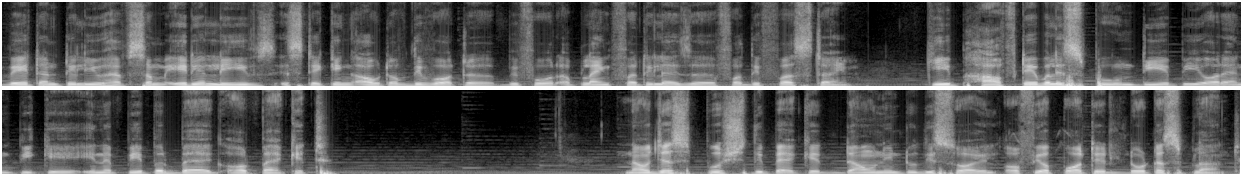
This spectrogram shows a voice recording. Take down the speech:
Wait until you have some aerial leaves sticking out of the water before applying fertilizer for the first time. Keep half tablespoon DAP or NPK in a paper bag or packet. Now just push the packet down into the soil of your potted lotus plant.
